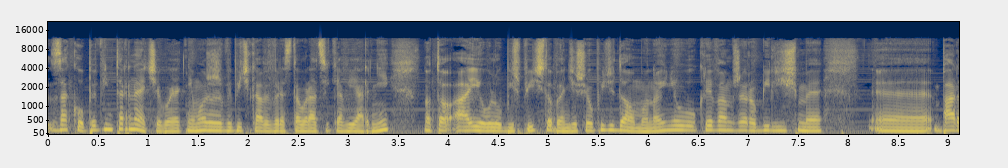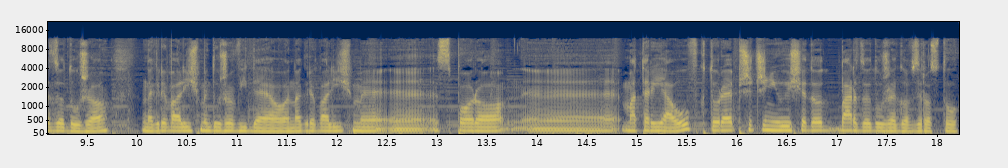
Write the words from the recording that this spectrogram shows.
zakupy w internecie, bo jak nie możesz wypić kawy w restauracji, kawiarni, no to a ją lubisz pić, to będziesz ją pić w domu. No i nie ukrywam, że robiliśmy e, bardzo dużo, nagrywaliśmy dużo wideo, nagrywaliśmy e, sporo e, materiałów, które przyczyniły się do bardzo dużego wzrostu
